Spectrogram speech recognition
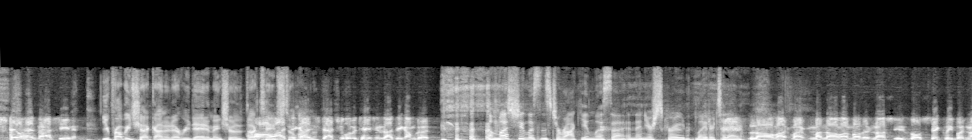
Still has not seen it. You probably check on it every day to make sure the duct Oh, tape's I still think I holding. statute of limitations. I think I'm good. Unless she listens to Rocky and Lissa, and then you're screwed later today. No, my, my, my no, my mother, no, she's a little sickly, but no,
